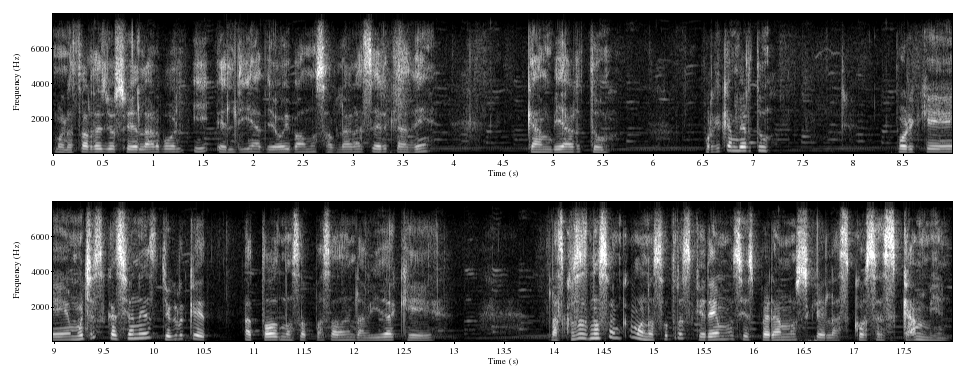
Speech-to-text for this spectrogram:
Buenas tardes, yo soy el árbol y el día de hoy vamos a hablar acerca de cambiar tú. ¿Por qué cambiar tú? Porque en muchas ocasiones yo creo que a todos nos ha pasado en la vida que las cosas no son como nosotros queremos y esperamos que las cosas cambien.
